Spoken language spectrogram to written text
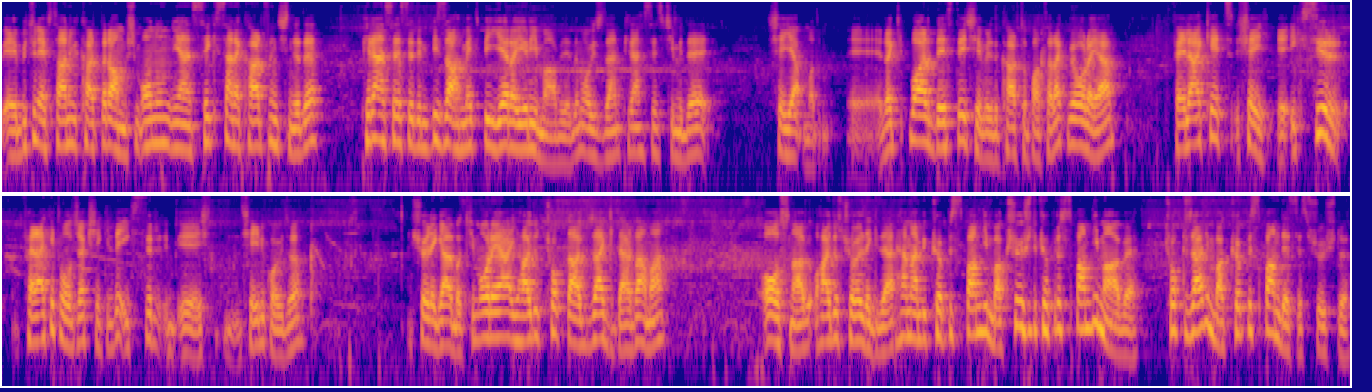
E, bütün efsanevi kartları almışım. Onun yani 8 tane kartın içinde de Prenses dedim bir zahmet bir yer ayırayım abi dedim. O yüzden Prenses çimi de şey yapmadım. E, rakip bu arada desteği çevirdi kartopu atarak ve oraya felaket şey e, iksir felaket olacak şekilde iksir e, şeyini koydu. Şöyle gel bakayım. Oraya haydut çok daha güzel giderdi ama olsun abi. Haydut şöyle de gider. Hemen bir köprü spam diyeyim bak. Şu üçlü köprü spam mi abi? Çok güzel değil mi? Bak köprü spam destesi şu üçlü.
